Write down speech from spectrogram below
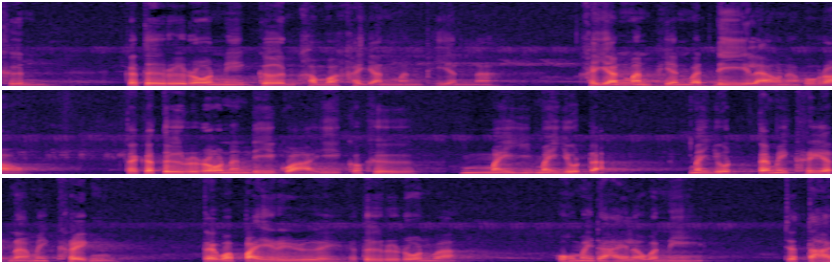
ขึ้น กระตือรือร้นนี้เกินคำว่าขยันหมั่นเพียรนนะขยันหมั่นเพียรว่าดีแล้วนะพวกเรา แต่กระตือรือร้นนั้นดีกว่าอีกก็คือไม่ไม่หยุดอะไม่หยุดแต่ไม่เครียดนะ ไม่เคร่ง แต่ว่าไปเรื่อยๆกระตือรือร้นว่า โอ้ไม่ได้แล้ววันนี้ จะตาย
